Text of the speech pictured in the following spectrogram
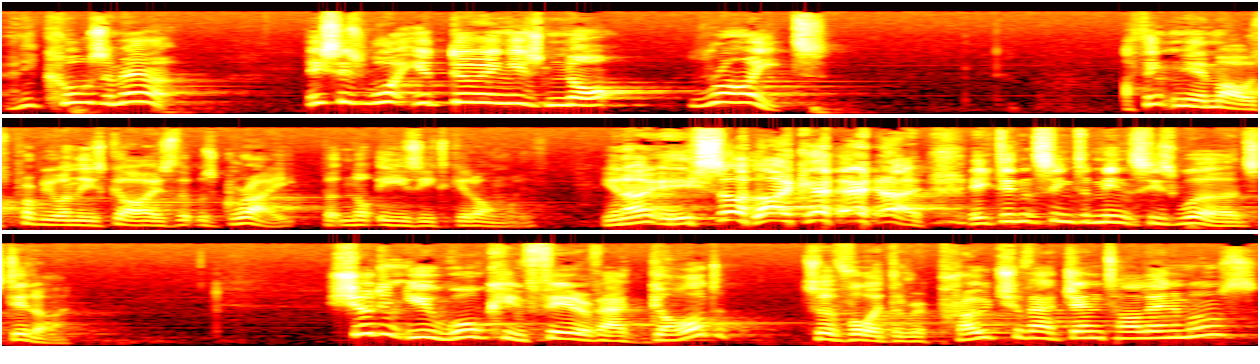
And he calls them out he says, What you're doing is not right. I think Nehemiah was probably one of these guys that was great, but not easy to get on with. You know, he's sort of like, you know, he didn't seem to mince his words, did I? Shouldn't you walk in fear of our God to avoid the reproach of our Gentile enemies?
